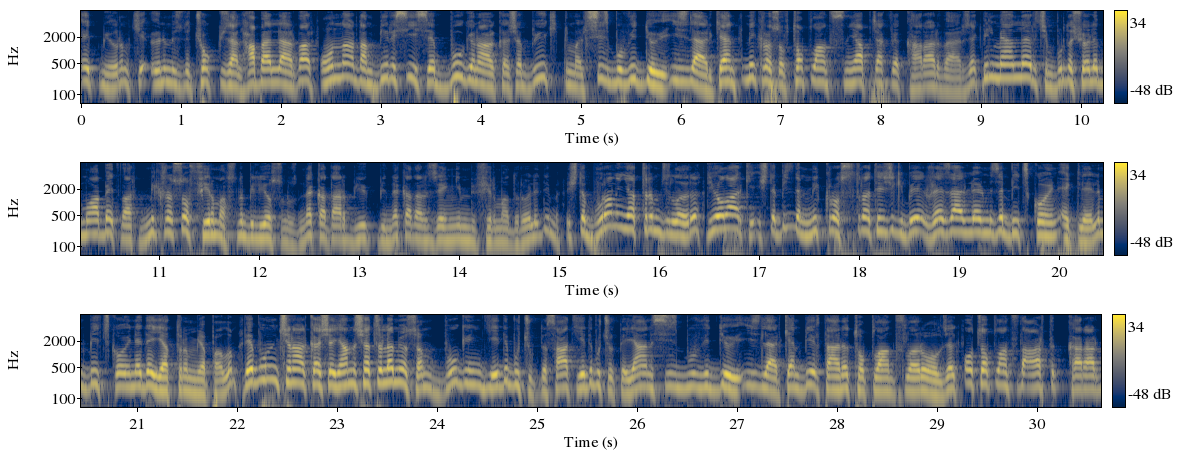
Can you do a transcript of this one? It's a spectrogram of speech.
etmiyorum ki önümüzdeki önümüzde çok güzel haberler var. Onlardan birisi ise bugün arkadaşlar büyük ihtimal siz bu videoyu izlerken Microsoft toplantısını yapacak ve karar verecek. Bilmeyenler için burada şöyle bir muhabbet var. Microsoft firmasını biliyorsunuz. Ne kadar büyük bir, ne kadar zengin bir firmadır öyle değil mi? İşte buranın yatırımcıları diyorlar ki işte biz de mikro strateji gibi rezervlerimize Bitcoin ekleyelim. Bitcoin'e de yatırım yapalım. Ve bunun için arkadaşlar yanlış hatırlamıyorsam bugün 7.30'da saat 7.30'da yani siz bu videoyu izlerken bir tane toplantıları olacak. O toplantıda artık karar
